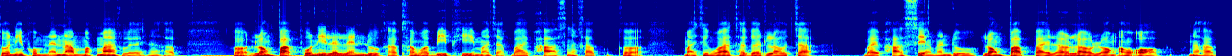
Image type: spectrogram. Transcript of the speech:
ตัวนี้ผมแนะนำมากๆเลยนะครับ ก็ลองปรับพวกนี้เล่น ๆ ดูครับคำว่า BP มาจาก bypass นะครับ ก็หมายถึงว่าถ้าเกิดเราจะ bypass เสียงนั้นดู ลองปรับไปแล้วเราลองเอาออกนะครับ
